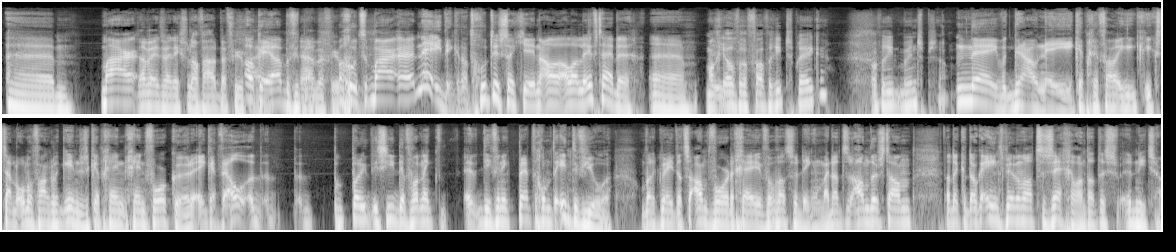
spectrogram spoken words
Ehm, maar... Daar weten wij niks van afhoud bij vuurpijlen. Oké, ja, bij vuurpijlen. Ja, bij Maar goed, maar eh, nee, ik denk dat het goed is dat je in alle, alle leeftijden... eh, Mag je over een favoriet spreken? Favoriet bewindspersoon? Nee, nou nee, ik, heb geen, ik, ik sta er onafhankelijk in, dus ik heb geen, geen voorkeuren. Ik heb wel eh, politici, daarvan ik, die vind ik prettig om te interviewen. Omdat ik weet dat ze antwoorden geven of wat soort dingen. Maar dat is anders dan dat ik het ook eens ben met wat ze zeggen, want dat is niet zo.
